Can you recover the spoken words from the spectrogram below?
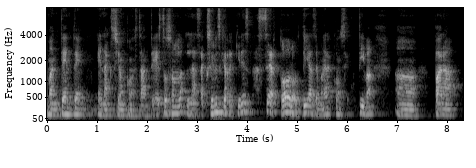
mantente en acción constante. Estas son las acciones que requieres hacer todos los días de manera consecutiva ah, para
